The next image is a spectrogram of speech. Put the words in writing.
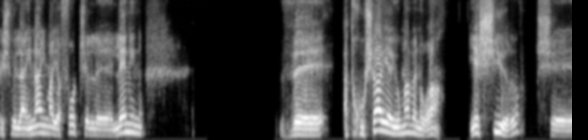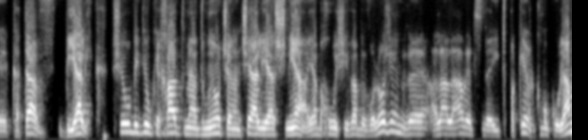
בשביל העיניים היפות של אה, לנין, והתחושה היא איומה ונוראה. יש שיר שכתב ביאליק, שהוא בדיוק אחד מהדמויות של אנשי העלייה השנייה, היה בחור ישיבה בוולוז'ין ועלה לארץ והתפקר כמו כולם,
